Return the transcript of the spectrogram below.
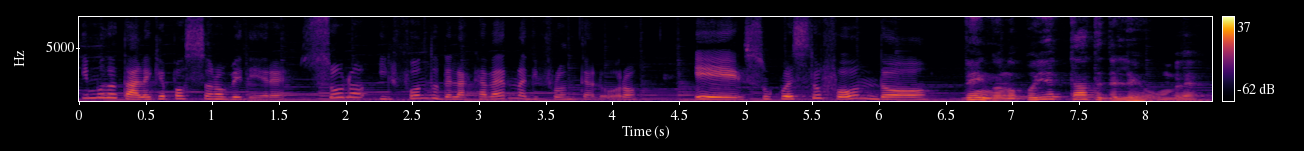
in modo tale che possano vedere solo il fondo della caverna di fronte a loro. E su questo fondo... Vengono proiettate delle ombre.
